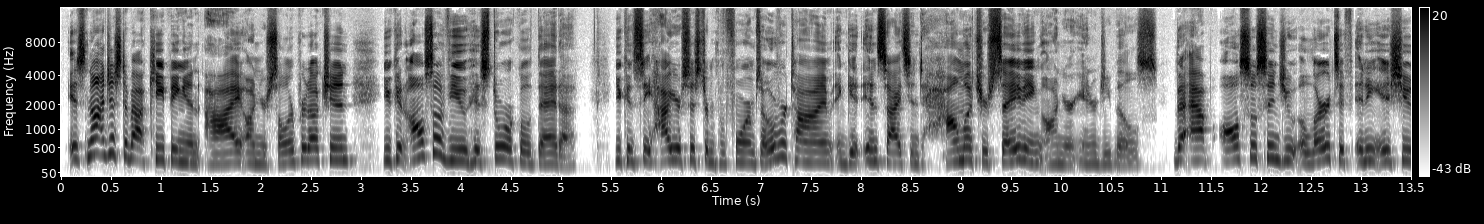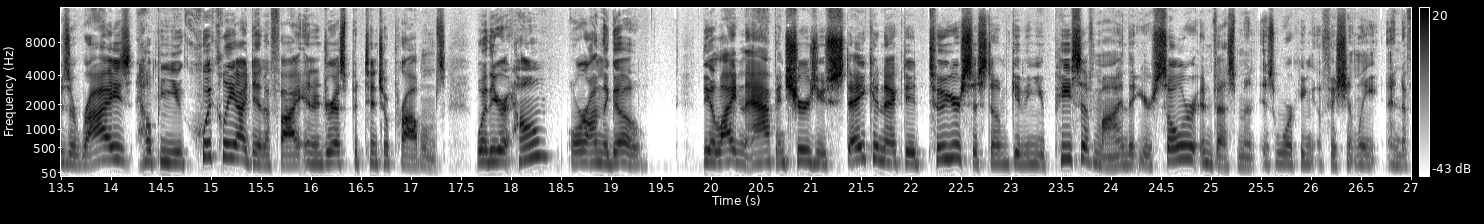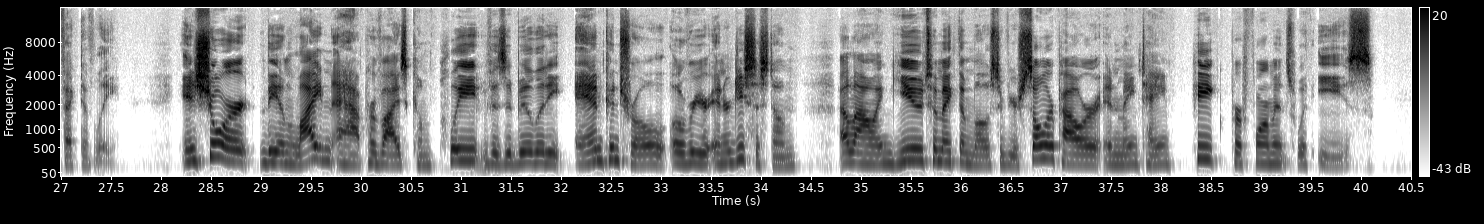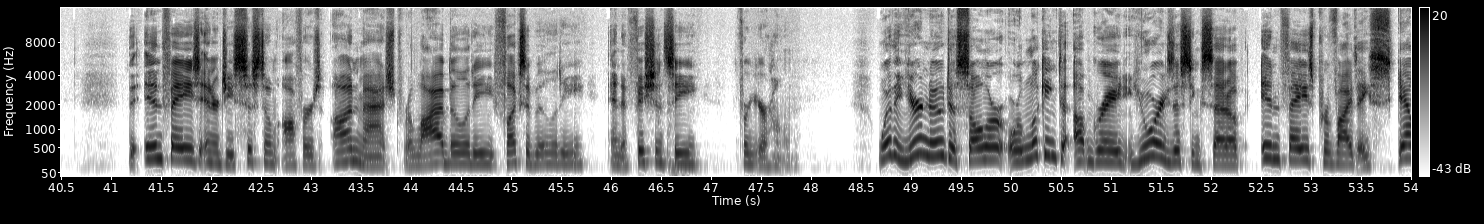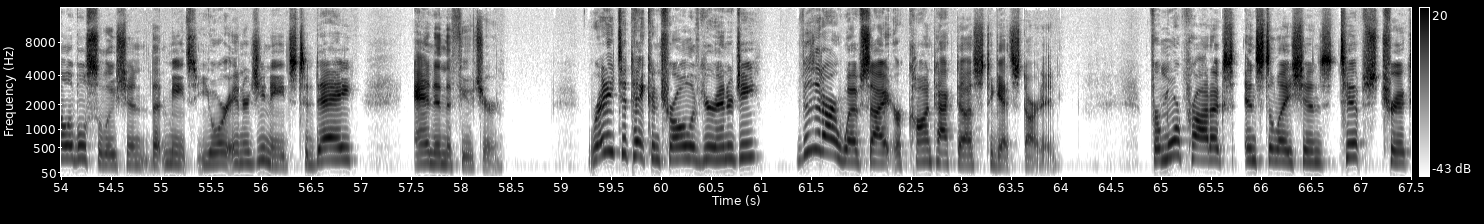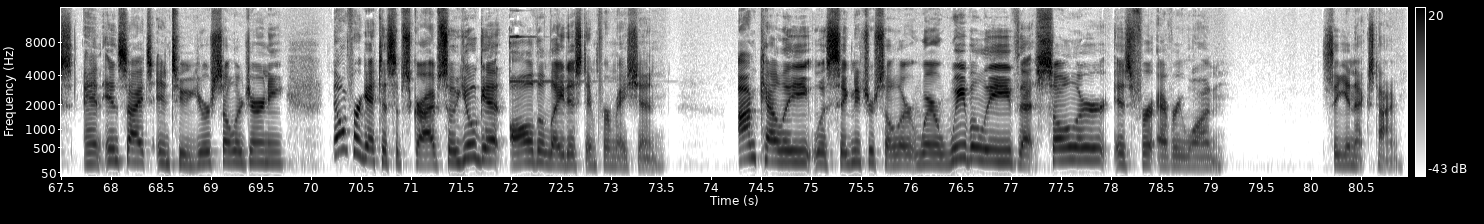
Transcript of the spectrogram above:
It's not just about keeping an eye on your solar production, you can also view historical data. You can see how your system performs over time and get insights into how much you're saving on your energy bills. The app also sends you alerts if any issues arise, helping you quickly identify and address potential problems, whether you're at home or on the go. The Enlighten app ensures you stay connected to your system, giving you peace of mind that your solar investment is working efficiently and effectively. In short, the Enlighten app provides complete visibility and control over your energy system, allowing you to make the most of your solar power and maintain peak performance with ease. The Enphase energy system offers unmatched reliability, flexibility, and efficiency for your home. Whether you're new to solar or looking to upgrade your existing setup, Enphase provides a scalable solution that meets your energy needs today and in the future. Ready to take control of your energy? Visit our website or contact us to get started. For more products, installations, tips, tricks, and insights into your solar journey, don't forget to subscribe so you'll get all the latest information. I'm Kelly with Signature Solar, where we believe that solar is for everyone. See you next time.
